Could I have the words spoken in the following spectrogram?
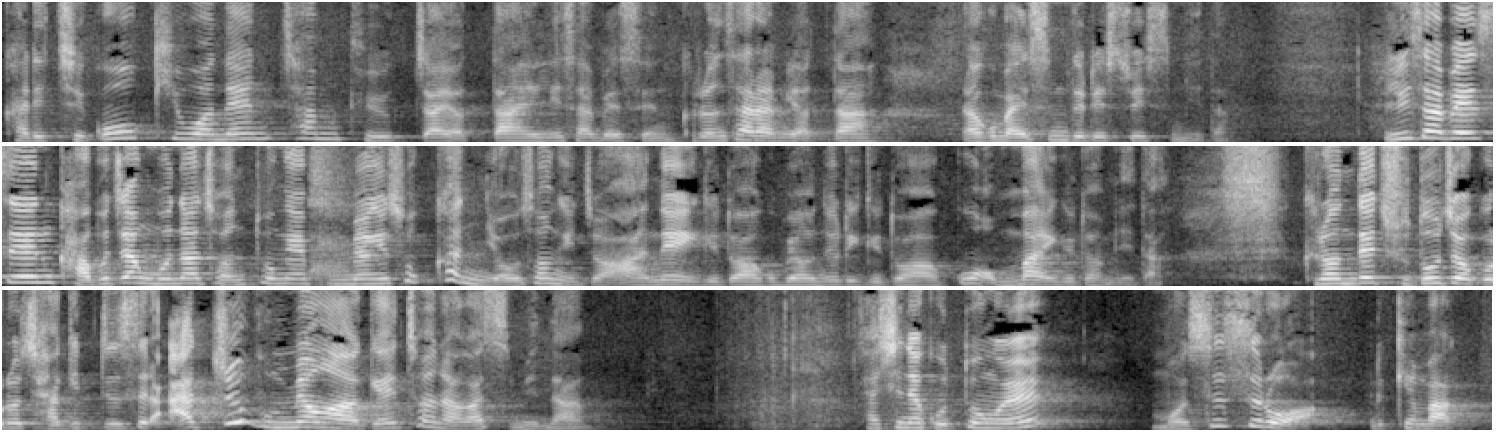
가르치고 키워낸 참 교육자였다. 엘리사벳은 그런 사람이었다 라고 말씀드릴 수 있습니다. 엘리사벳은 가부장 문화 전통에 분명히 속한 여성이죠. 아내이기도 하고 며느리이기도 하고 엄마이기도 합니다. 그런데 주도적으로 자기 뜻을 아주 분명하게 헤쳐나갔습니다. 자신의 고통을 뭐 스스로 이렇게 막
